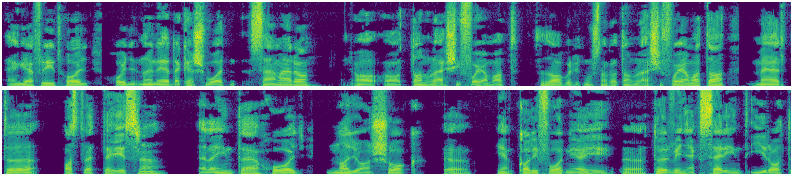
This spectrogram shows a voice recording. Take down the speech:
Engelfried, hogy, hogy nagyon érdekes volt számára a, a tanulási folyamat, az algoritmusnak a tanulási folyamata, mert azt vette észre eleinte, hogy nagyon sok ilyen kaliforniai törvények szerint írott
